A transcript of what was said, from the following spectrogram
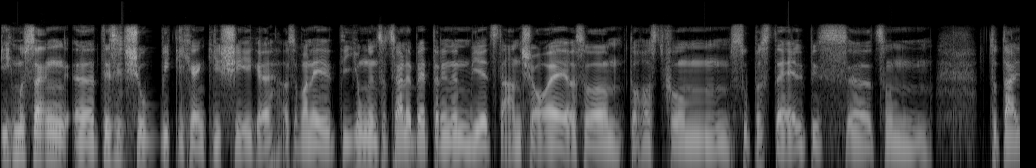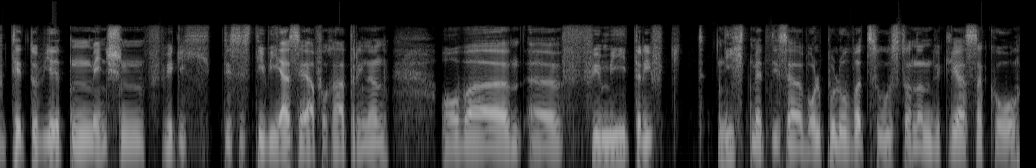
ich muss sagen, äh, das ist schon wirklich ein Klischee. Gell? Also wenn ich die jungen Sozialarbeiterinnen mir jetzt anschaue, also du hast vom Superstyle bis äh, zum total tätowierten Menschen wirklich dieses Diverse einfach auch drinnen. Aber äh, für mich trifft nicht mehr dieser Wollpullover zu, sondern wirklich ein Sakko,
